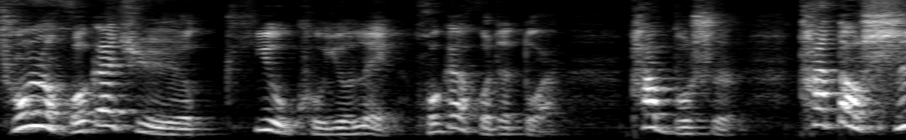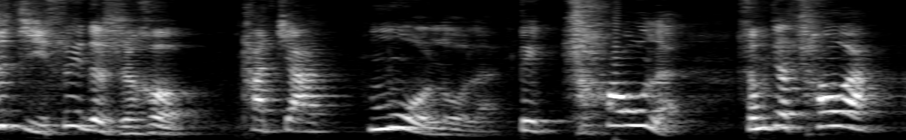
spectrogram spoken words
穷人活该去又苦又累，活该活得短。他不是，他到十几岁的时候，他家没落了，被抄了。什么叫抄啊？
